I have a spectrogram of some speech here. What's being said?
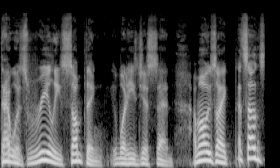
that was really something. What he's just said. I'm always like, that sounds.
